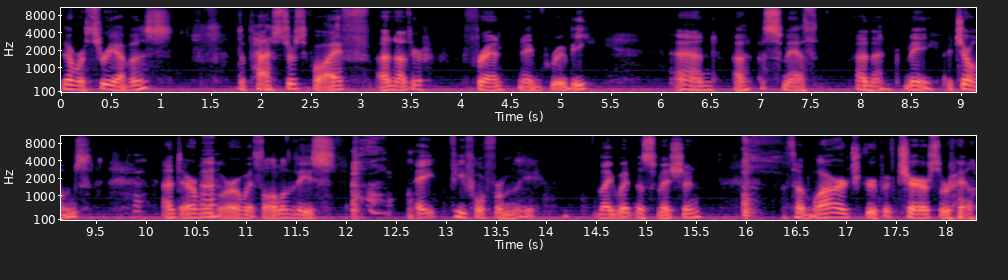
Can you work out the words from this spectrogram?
there were three of us the pastor's wife, another friend named Ruby, and a, a Smith, and then me, a Jones. And there we uh-huh. were with all of these eight people from the lay witness mission with a large group of chairs around.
